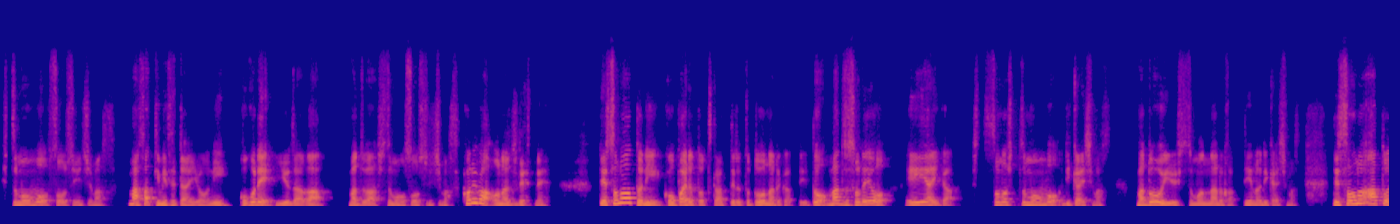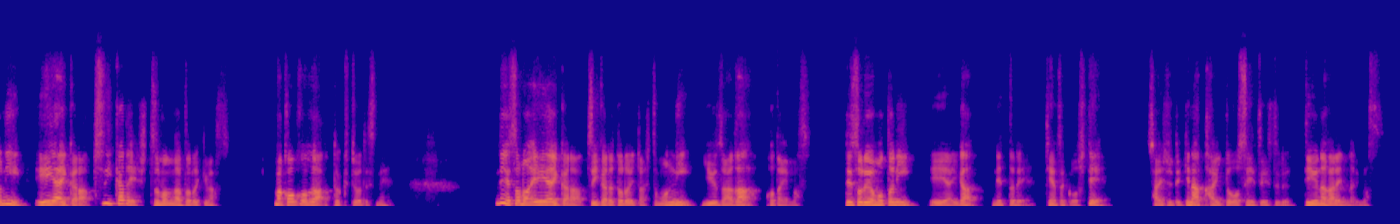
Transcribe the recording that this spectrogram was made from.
質問を送信します。まあ、さっき見せたように、ここでユーザーがまずは質問を送信します。これは同じですね。で、その後にコーパイロットを使ってるとどうなるかっていうと、まずそれを AI がその質問を理解します。まあ、どういう質問なのかっていうのを理解します。で、その後に AI から追加で質問が届きます。まあ、ここが特徴ですね。で、その AI から追加で届いた質問にユーザーが答えます。で、それをもとに AI がネットで検索をして、最終的な回答を生成するっていう流れになります。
